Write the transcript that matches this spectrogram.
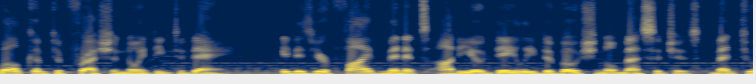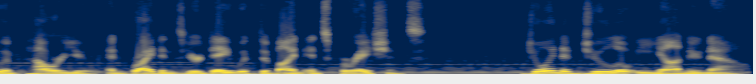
Welcome to Fresh Anointing Today. It is your 5 minutes audio daily devotional messages meant to empower you and brightens your day with divine inspirations. Join Ajulo Iyanu now.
